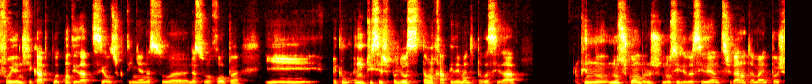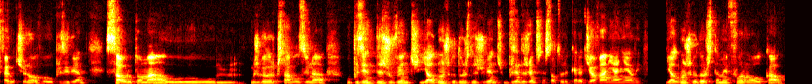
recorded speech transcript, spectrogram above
foi identificado pela quantidade de selos que tinha na sua, na sua roupa e a notícia espalhou-se tão rapidamente pela cidade que no, nos escombros, no sítio do acidente, chegaram também depois Ferruccio Novo, o presidente, Sauro Tomá, o, o jogador que estava lesionado, o presidente da Juventus e alguns jogadores da Juventus, o presidente da Juventus nesta altura, que era Giovanni Agnelli, e alguns jogadores também foram ao local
